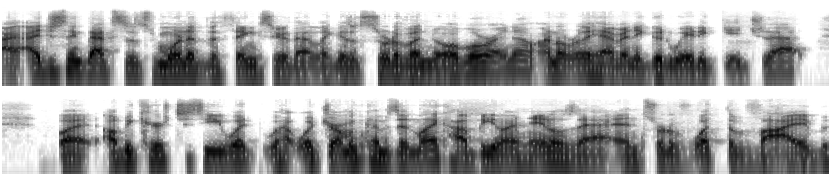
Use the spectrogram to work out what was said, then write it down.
I, I just think that's just one of the things here that like is sort of unknowable right now. I don't really have any good way to gauge that. But I'll be curious to see what what Drummond comes in like, how Beilein handles that, and sort of what the vibe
